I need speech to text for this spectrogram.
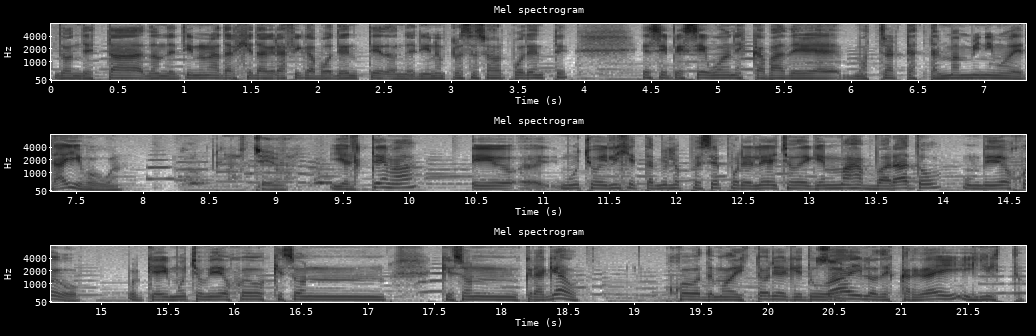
donde está donde tiene una tarjeta gráfica potente, donde tiene un procesador potente. Ese PC, weón, es capaz de mostrarte hasta el más mínimo detalle, pues, weón. Y el tema, eh, eh, muchos eligen también los PCs por el hecho de que es más barato un videojuego. Porque hay muchos videojuegos que son que son craqueados. Juegos de modo historia que tú Sí. vas y los descargáis y listo.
